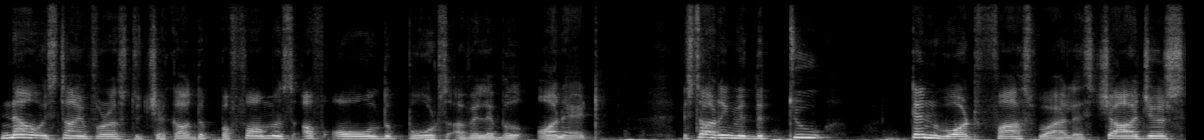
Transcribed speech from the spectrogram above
Now it's time for us to check out the performance of all the ports available on it. Starting with the two 10 watt fast wireless chargers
